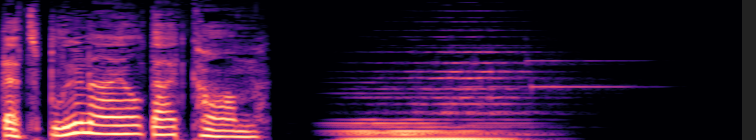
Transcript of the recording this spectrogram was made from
That's BlueNile.com.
